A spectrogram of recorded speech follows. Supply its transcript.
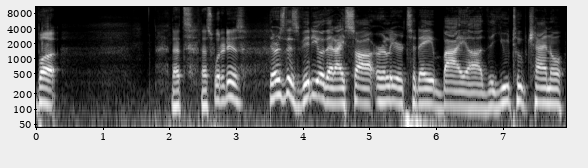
but that's that's what it is. There's this video that I saw earlier today by uh, the YouTube channel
